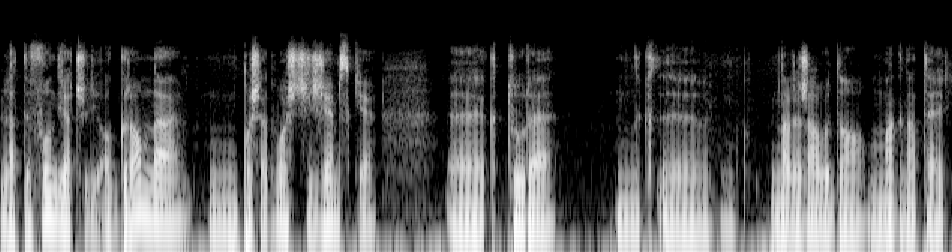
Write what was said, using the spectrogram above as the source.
Latyfundia, czyli ogromne mm, posiadłości ziemskie, które mm, należały do magnaterii.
